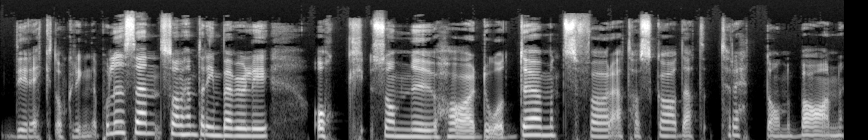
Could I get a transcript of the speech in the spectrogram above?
direkt och ringde polisen som hämtade in Beverly och som nu har då dömts för att ha skadat 13 barn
